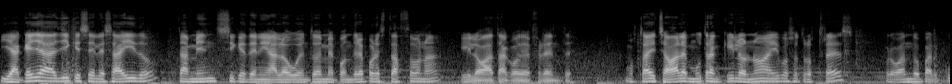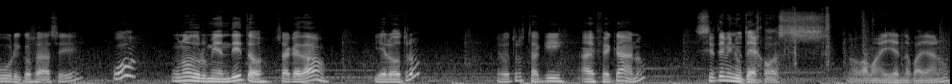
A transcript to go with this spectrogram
Y aquella allí que se les ha ido, también sí que tenía low. Entonces me pondré por esta zona y los ataco de frente. ¿Cómo estáis, chavales? Muy tranquilos, ¿no? Ahí vosotros tres. Probando parkour y cosas así. ¡Uh! Uno durmiendito se ha quedado. ¿Y el otro? El otro está aquí. AFK, ¿no? Siete minutejos. Nos vamos a ir yendo para allá, ¿no?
